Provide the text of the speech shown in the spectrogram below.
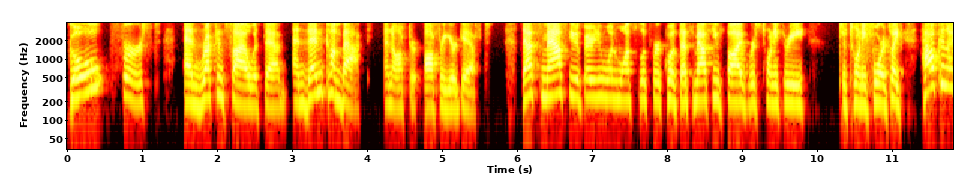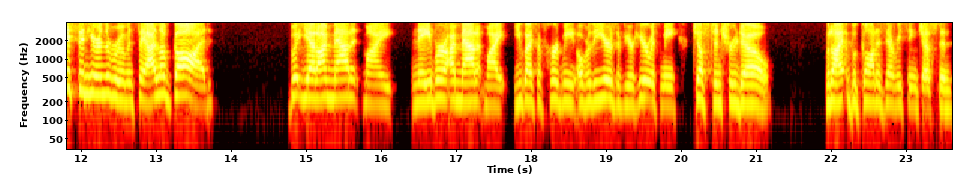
go first and reconcile with them and then come back and offer, offer your gift. That's Matthew. If anyone wants to look for a quote, that's Matthew 5, verse 23 to 24. It's like, how can I sit here in the room and say, I love God, but yet I'm mad at my neighbor? I'm mad at my, you guys have heard me over the years, if you're here with me, Justin Trudeau. But I, but God is everything, Justin.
